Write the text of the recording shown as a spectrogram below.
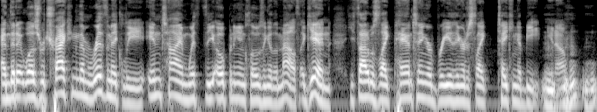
and that it was retracting them rhythmically in time with the opening and closing of the mouth. Again, he thought it was like panting or breathing or just like taking a beat, you know? Mhm, mhm.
